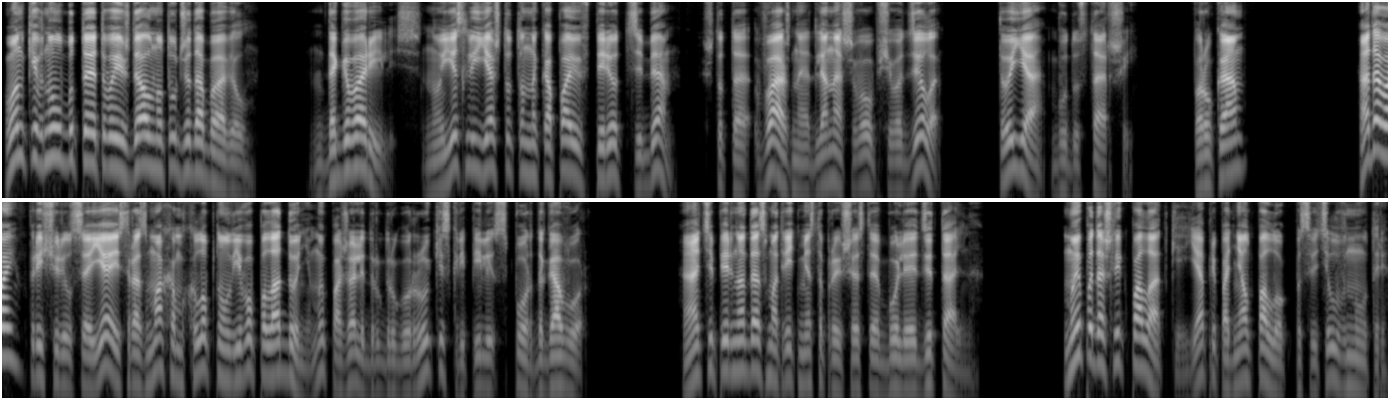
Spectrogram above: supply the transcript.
Он кивнул, будто этого и ждал, но тут же добавил. Договорились. Но если я что-то накопаю вперед тебя, что-то важное для нашего общего дела, то я буду старший. По рукам? А давай, прищурился я и с размахом хлопнул его по ладони. Мы пожали друг другу руки, скрепили спор-договор. А теперь надо осмотреть место происшествия более детально. Мы подошли к палатке. Я приподнял полог, посветил внутрь.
